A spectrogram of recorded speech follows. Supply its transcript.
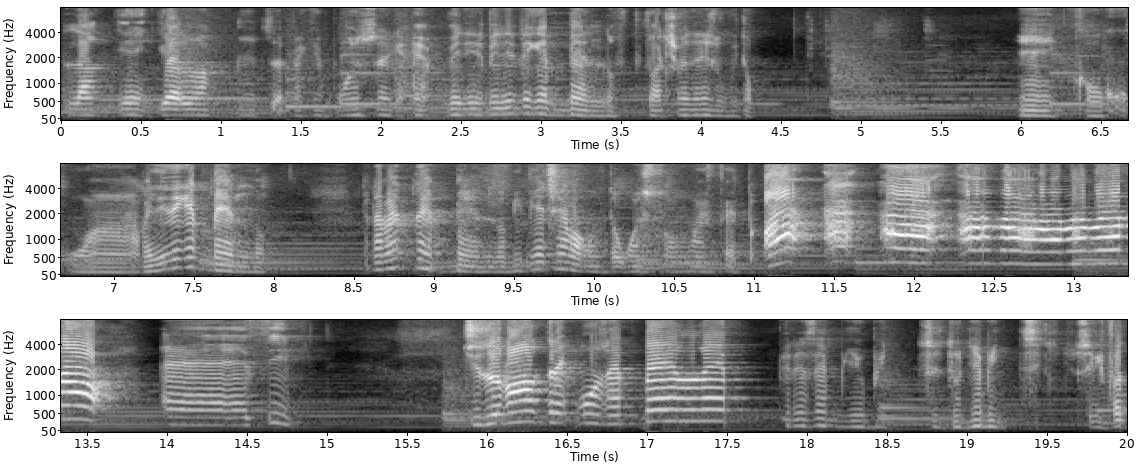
la, la, la, perché può essere eh, vedete, vedete che bello vi faccio vedere subito Ecco qua, vedete che bello? Veramente bello, mi piace molto questo effetto. Ah, ah, ah, ah, no, no, no, no, Eh, sì. Ci sono altre cose belle, per esempio, se torniamo in, se, se, mi fa,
